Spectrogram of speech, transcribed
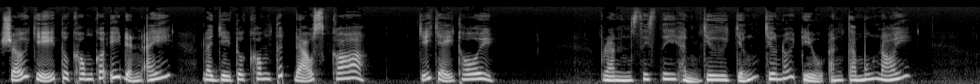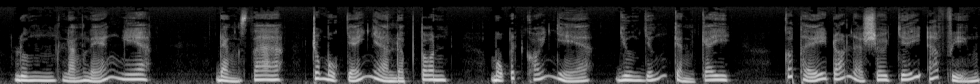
Sở dĩ tôi không có ý định ấy là vì tôi không thích đảo Score. Chỉ vậy thôi. Francisci hình như vẫn chưa nói điều anh ta muốn nói. Luân lặng lẽ nghe. Đằng xa, trong một dãy nhà lập tôn, một ít khói nhẹ, dương dấn cành cây. Có thể đó là sơ chế áp viện.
